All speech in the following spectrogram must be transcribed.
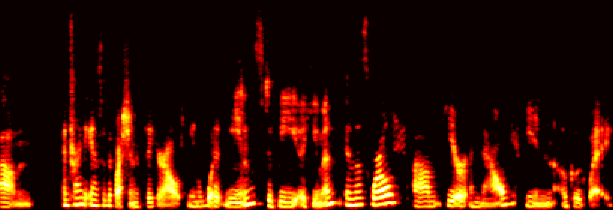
um, and trying to answer the question and figure out, you know, what it means to be a human in this world um, here and now in a good way.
